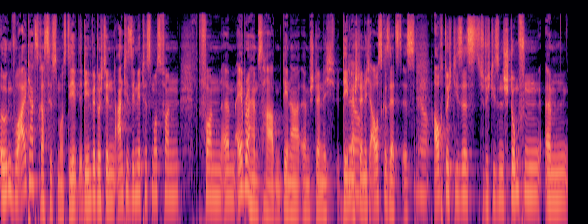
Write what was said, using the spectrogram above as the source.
irgendwo Alltagsrassismus, den, den wir durch den Antisemitismus von, von ähm, Abrahams haben, den er ähm, ständig, dem ja. er ständig ausgesetzt ist. Ja. Auch durch dieses, durch diesen stumpfen ähm,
